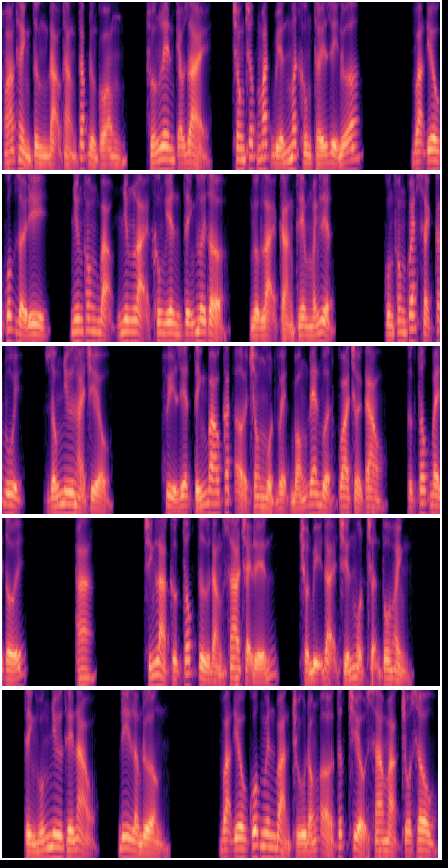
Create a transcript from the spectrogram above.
hóa thành từng đạo thẳng tắp đường cong, hướng lên kéo dài, trong chớp mắt biến mất không thấy gì nữa. Vạn yêu quốc rời đi, nhưng phong bạo nhưng lại không yên tĩnh hơi thở, ngược lại càng thêm mãnh liệt. Cùng phong quét sạch cắt bụi, giống như hải triều. Hủy diệt tính bao cắt ở trong một vệt bóng đen vượt qua trời cao, cực tốc bay tới. A chính là cực tốc từ đằng xa chạy đến, chuẩn bị đại chiến một trận tô hành. Tình huống như thế nào, đi lầm đường. Vạn yêu quốc nguyên bản chú đóng ở tức triều sa mạc chỗ sâu,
